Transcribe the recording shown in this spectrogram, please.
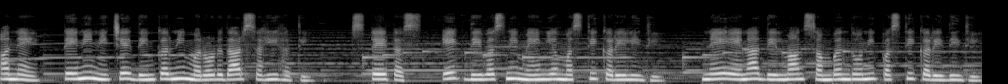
અને તેની નીચે દિનકરની મરોડદાર સહી હતી. સ્ટેટસ, એક દિવસની મેન્ય મસ્તી કરી લીધી, ને એના દિલમાં સંબંધોની પસ્તી કરી દીધી.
